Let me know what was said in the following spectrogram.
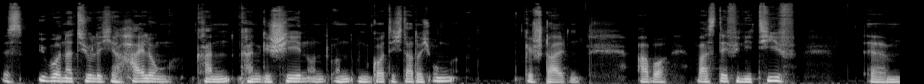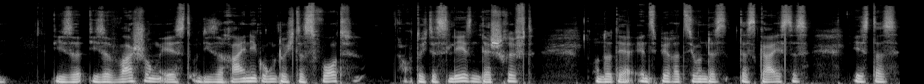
ist übernatürliche Heilung kann, kann geschehen und, und, und Gott dich dadurch umgestalten. Aber was definitiv ähm, diese, diese Waschung ist und diese Reinigung durch das Wort, auch durch das Lesen der Schrift, unter der Inspiration des, des Geistes, ist, dass,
